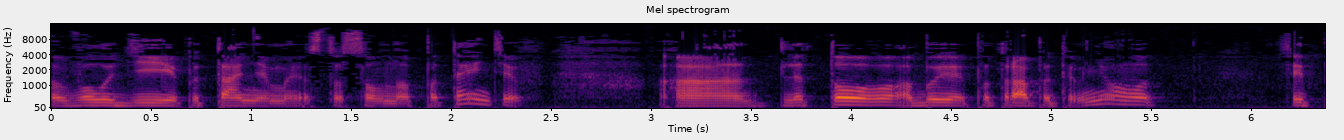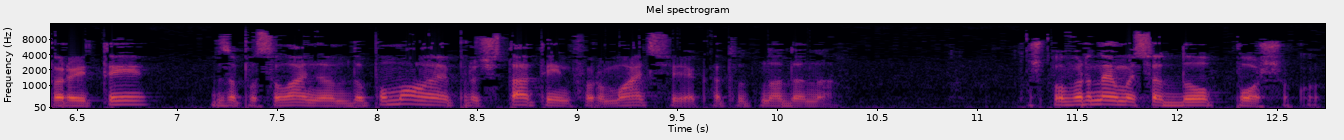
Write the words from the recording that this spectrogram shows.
володіє питаннями стосовно патентів. А Для того, аби потрапити в нього, слід перейти за посиланням допомоги і прочитати інформацію, яка тут надана. Тож повернемося до пошуку.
